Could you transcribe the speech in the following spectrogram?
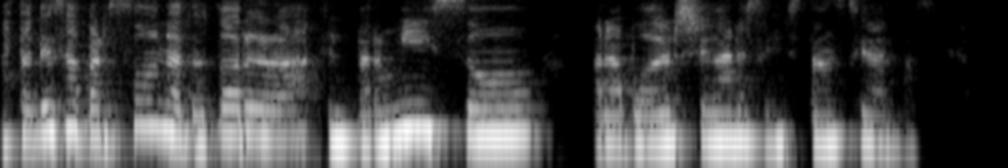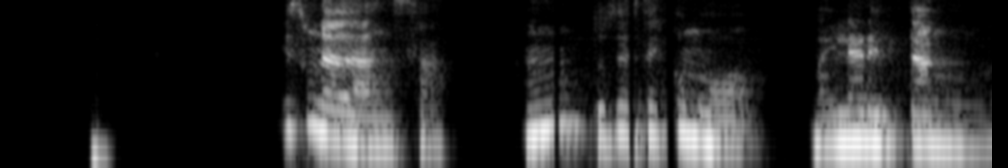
hasta que esa persona te otorga el permiso para poder llegar a esa instancia del masaje. Es una danza, entonces es como bailar el tango.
